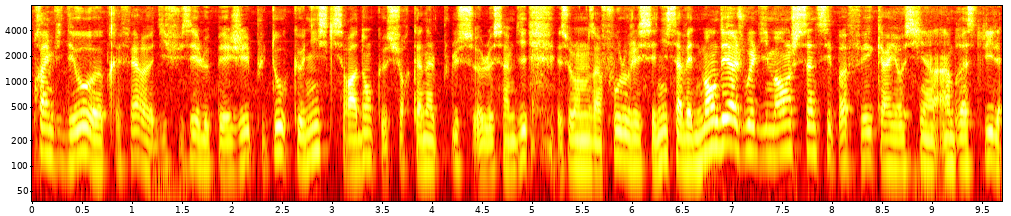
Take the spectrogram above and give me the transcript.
Prime Video euh, préfère euh, diffuser le PSG plutôt que Nice qui sera donc sur Canal Plus le samedi. Et selon nos infos, l'OGC Nice avait demandé à jouer le dimanche. Ça ne s'est pas fait car il y a aussi un, un Brest-Lille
